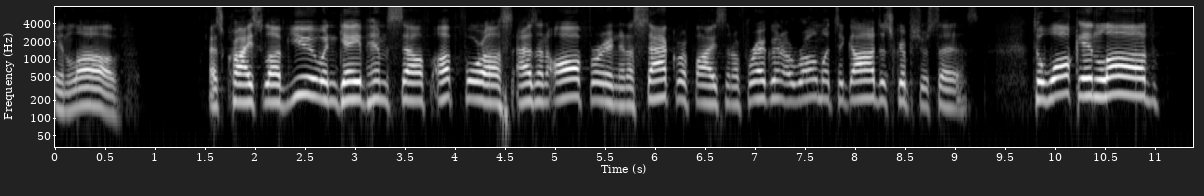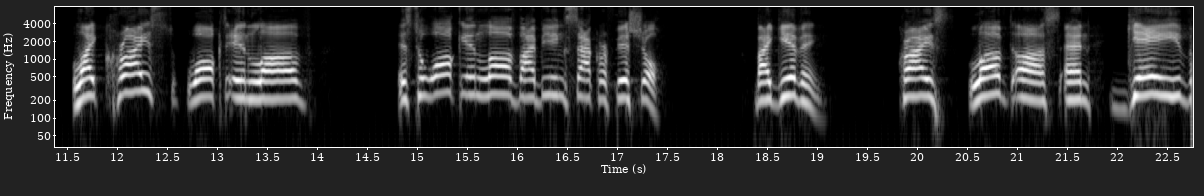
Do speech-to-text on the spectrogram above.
in love. As Christ loved you and gave himself up for us as an offering and a sacrifice and a fragrant aroma to God, the scripture says. To walk in love like Christ walked in love is to walk in love by being sacrificial, by giving. Christ loved us and gave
